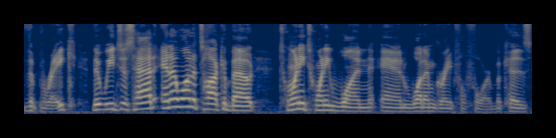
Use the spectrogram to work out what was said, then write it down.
the break that we just had, and I want to talk about 2021 and what I'm grateful for because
